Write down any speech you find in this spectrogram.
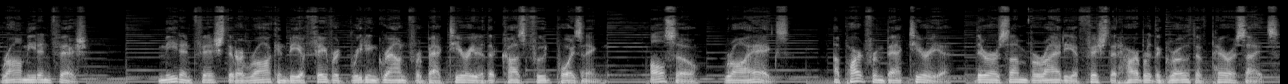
Raw meat and fish. Meat and fish that are raw can be a favorite breeding ground for bacteria that cause food poisoning. Also, raw eggs. Apart from bacteria, there are some variety of fish that harbor the growth of parasites.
